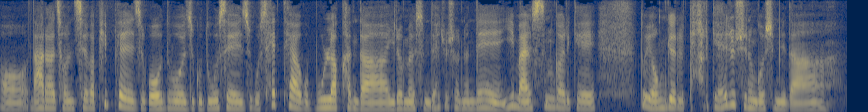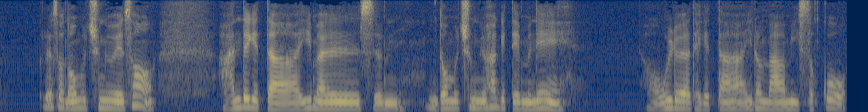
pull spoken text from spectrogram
어, 나라 전체가 피폐해지고 어두워지고 노쇠해지고 쇠퇴하고 몰락한다 이런 말씀도 해주셨는데 이 말씀과 이렇게 또 연결을 다 이렇게 해주시는 것입니다. 그래서 너무 중요해서 안 되겠다 이 말씀 너무 중요하기 때문에 어, 올려야 되겠다 이런 마음이 있었고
